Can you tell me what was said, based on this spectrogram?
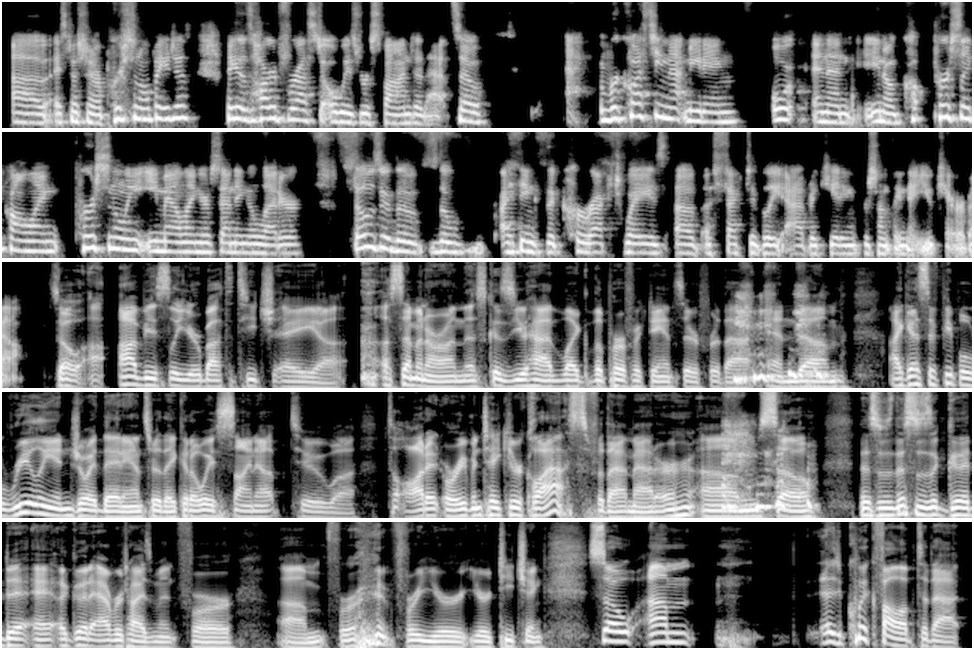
uh, especially our personal pages, because it's hard for us to always respond to that. So requesting that meeting or and then you know personally calling personally emailing or sending a letter those are the the i think the correct ways of effectively advocating for something that you care about so uh, obviously you're about to teach a uh, a seminar on this because you had like the perfect answer for that, and um, I guess if people really enjoyed that answer, they could always sign up to uh, to audit or even take your class for that matter. Um, so this is this is a good a, a good advertisement for um, for for your your teaching. So um, a quick follow up to that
